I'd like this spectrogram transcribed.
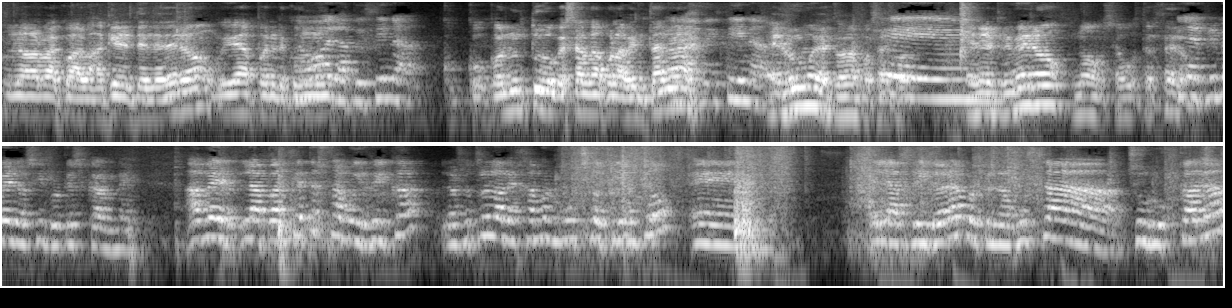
una barbacoa aquí en el tendedero, voy a poner con, No, un, en la piscina. con, con un tubo que salga por la ventana. En la piscina. El humo de todas cosas. Eh, En el primero, no, segundo, tercero. En el primero sí, porque es carne. A ver, la panceta está muy rica, nosotros la dejamos mucho tiempo en, en la freidora porque nos gusta churruscada,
